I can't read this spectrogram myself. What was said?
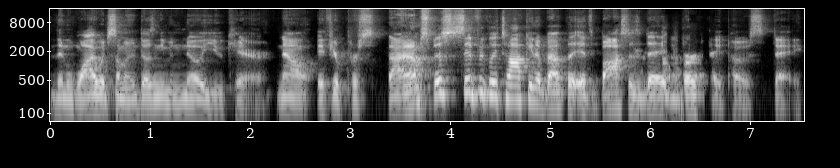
then why would someone who doesn't even know you care? Now, if you're, pers- I'm specifically talking about the it's boss's day birthday post day,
